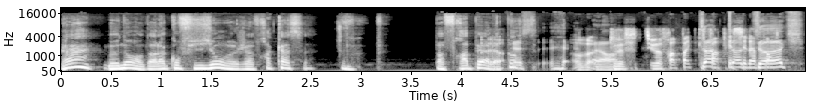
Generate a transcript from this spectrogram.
Hein? Mais non, dans la confusion, euh, j'ai un fracasse. Pas frapper à la porte? Oh, bah, Alors, tu, veux, tu veux frapper, toc, frapasser toc, la porte.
